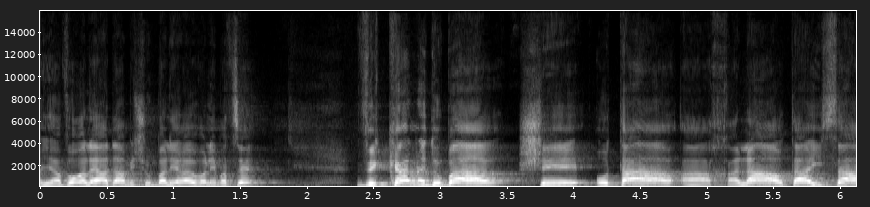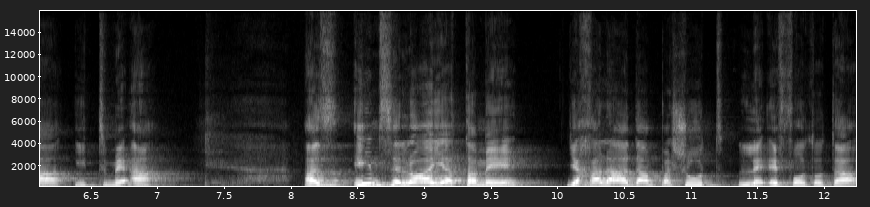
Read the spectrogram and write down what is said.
יעבור עליה אדם משום בל יראה ובל יימצא. וכאן מדובר שאותה האכלה, אותה עיסה, היא טמאה. אז אם זה לא היה טמא, יכל האדם פשוט לאפות אותה,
